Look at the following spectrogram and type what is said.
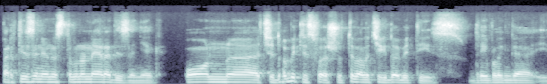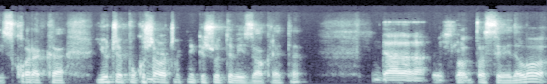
Partizan jednostavno ne radi za njega. On a, će dobiti svoje šuteve, ali će ih dobiti iz driblinga, iz koraka. Juče je pokušao da. čak neke šuteve iz okreta. Da, da, da, mislim. To, to se videlo. Uh,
